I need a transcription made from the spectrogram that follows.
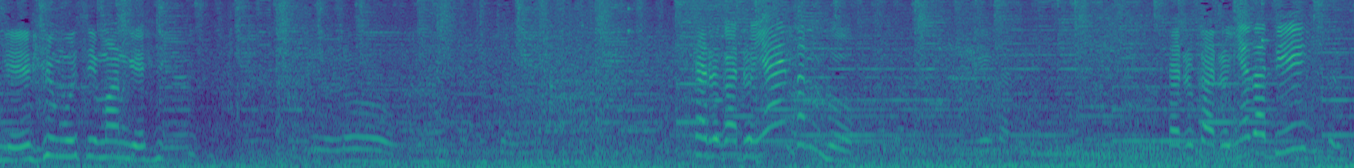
Nggih musiman nggih. Gado-gadonya enten, Bu? Gado-gadonya tadi 10.000.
